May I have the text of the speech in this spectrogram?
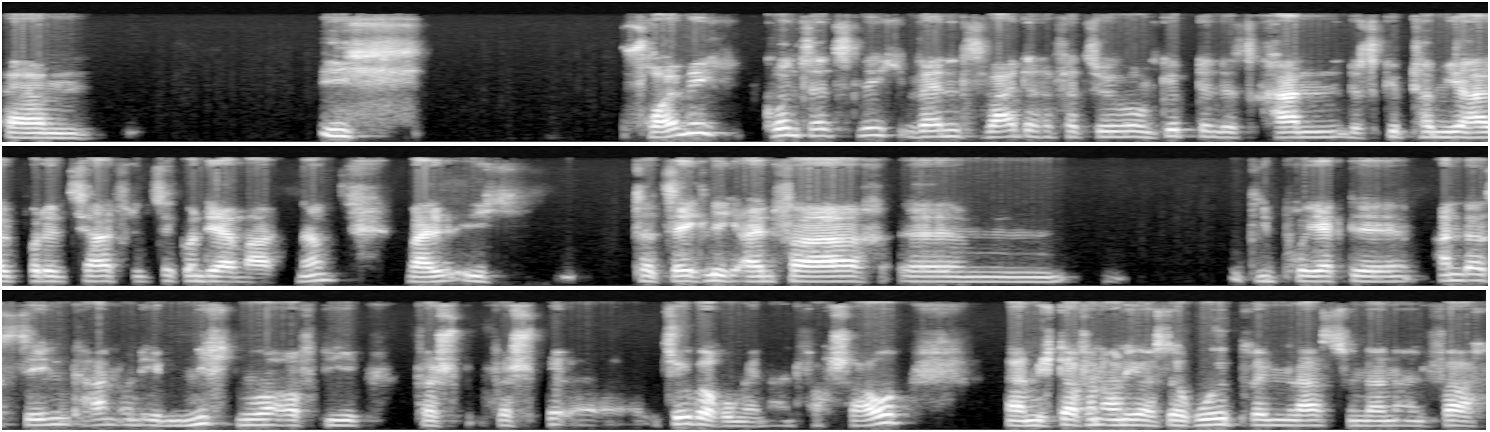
ähm, ich freue mich grundsätzlich, wenn es weitere Verzögerungen gibt, denn das kann, das gibt von mir halt Potenzial für den Sekundärmarkt, ne? weil ich tatsächlich einfach ähm, die Projekte anders sehen kann und eben nicht nur auf die Vers Verzögerungen einfach schaue, äh, mich davon auch nicht aus der Ruhe bringen lasse, sondern einfach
